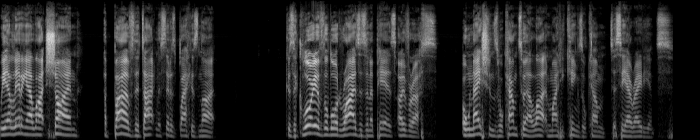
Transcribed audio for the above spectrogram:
We are letting our light shine above the darkness that is black as night. Because the glory of the Lord rises and appears over us. All nations will come to our light, and mighty kings will come to see our radiance.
